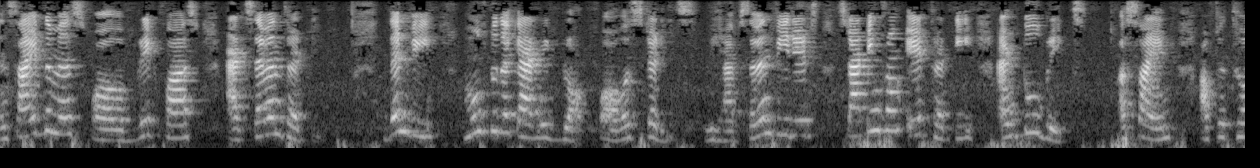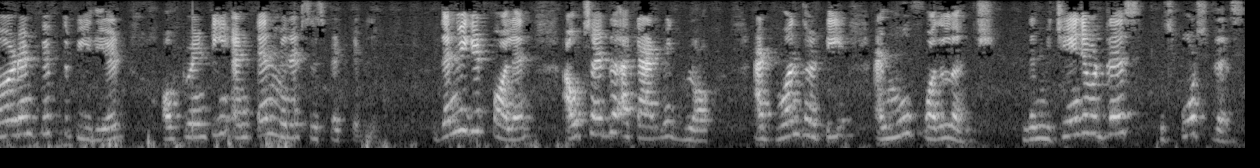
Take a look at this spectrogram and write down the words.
inside the mess for our breakfast at 7.30. Then we move to the academic block for our studies. We have 7 periods starting from 8.30 and 2 breaks assigned after 3rd and 5th period of 20 and 10 minutes respectively. Then we get fallen outside the academic block at 1.30 and move for the lunch. Then we change our dress to sports dress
